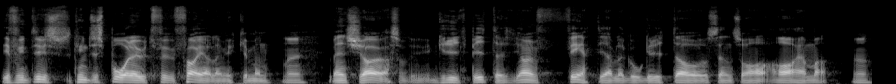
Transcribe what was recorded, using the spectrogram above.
det får inte, ska inte spåra ut för, för jävla mycket, men, Nej. men kör, alltså grytbitar, gör en fet jävla god gryta och sen så ha, ha hemma. Ja.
